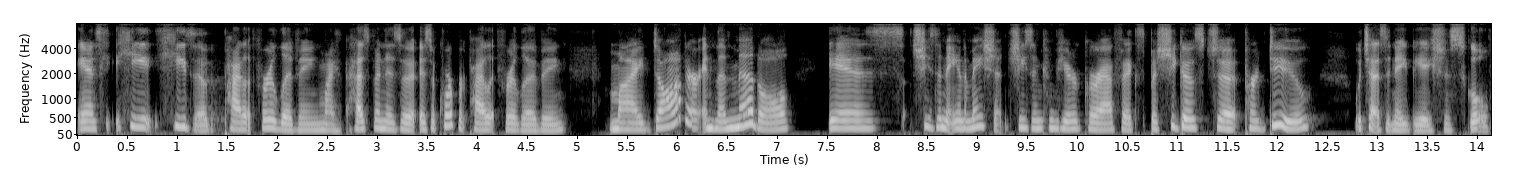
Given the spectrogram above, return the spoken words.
and he he's a pilot for a living. My husband is a is a corporate pilot for a living. My daughter in the middle is she's in animation. She's in computer graphics, but she goes to Purdue, which has an aviation school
